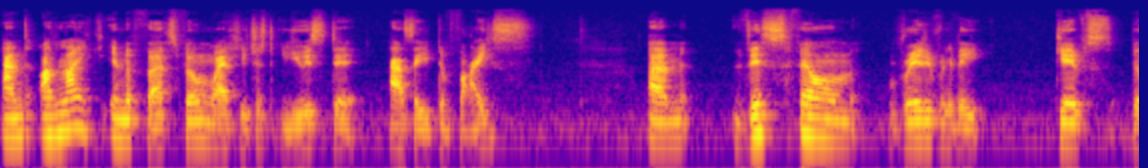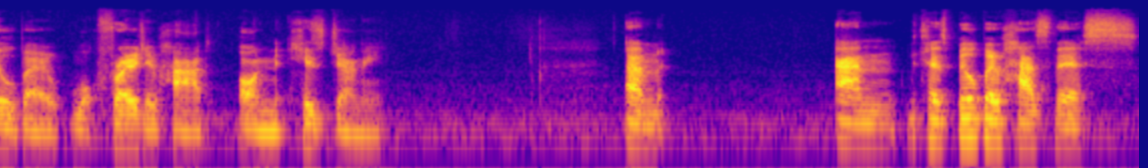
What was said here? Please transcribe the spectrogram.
And unlike in the first film where he just used it as a device, um, this film really, really gives Bilbo what Frodo had on his journey. Um, and because Bilbo has this,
